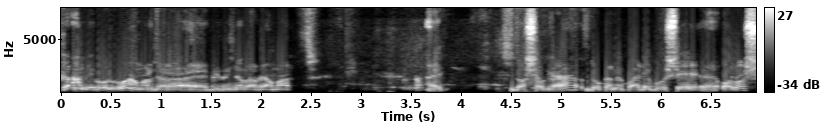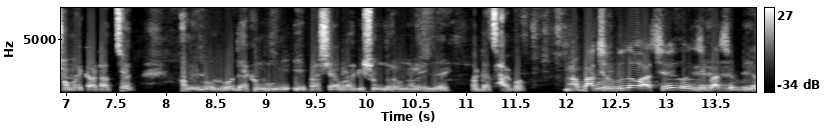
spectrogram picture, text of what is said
তো আমি বলব আমার যারা বিভিন্নভাবে আমার দর্শকরা দোকানে পাটে বসে অলস সময় কাটাচ্ছেন। আমি বলব দেখুন উনি এই পাশে আবার কি সুন্দর ওনার এই যে ওটা ছাগল। বাছুর গুলোও আছে ওই যে বাছুরগুলো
